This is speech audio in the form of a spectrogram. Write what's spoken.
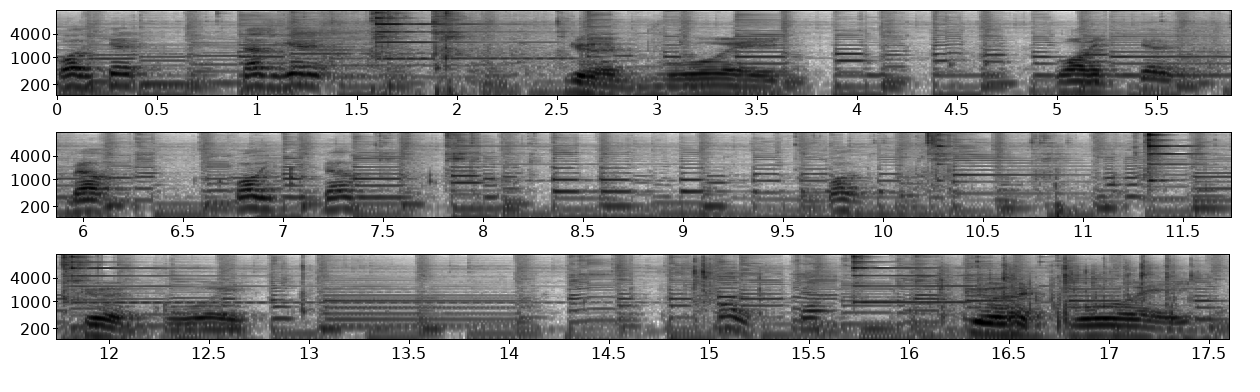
Walle, get it. Zazu, get it. Good boy. Walle, get it. Bell. Walle, Bell. Walle. Good boy. Walle, Bell. Good boy.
